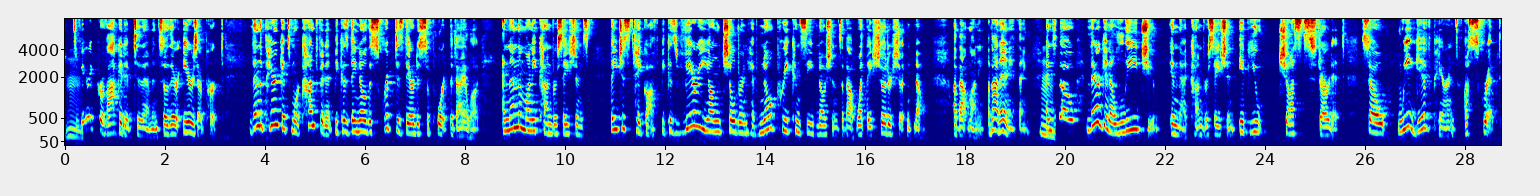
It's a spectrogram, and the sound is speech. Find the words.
Mm. It's very provocative to them. And so their ears are perked. Then the parent gets more confident because they know the script is there to support the dialogue. And then the money conversations, they just take off because very young children have no preconceived notions about what they should or shouldn't know about money, about anything. Mm. And so they're going to lead you in that conversation if you just start it. So we give parents a script.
